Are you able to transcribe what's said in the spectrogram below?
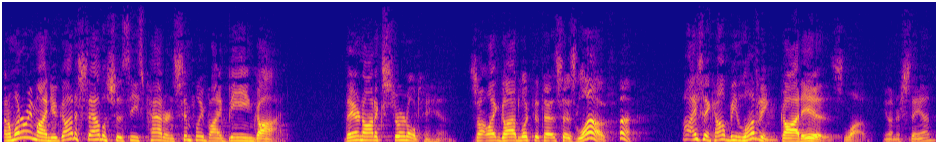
And I want to remind you, God establishes these patterns simply by being God. They are not external to Him. It's not like God looked at that and says, love. Huh. I think I'll be loving. God is love. You understand?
